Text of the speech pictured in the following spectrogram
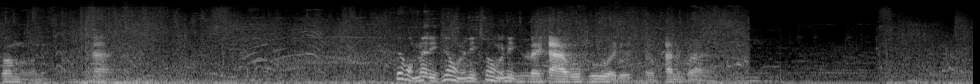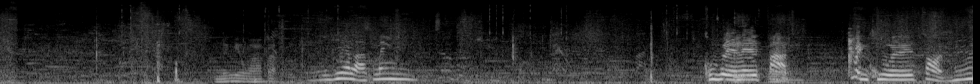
ป้อมเอาเลยข้าง ช่วยผมหน่อยดิช่วยผมหน่อยดิช่วยผมหน่อยดิรายค่าผู้พูดดิเดี๋ยวพันกว่าไม่มีวาร์ปอะไอ้เฮียรักแม่งครูเวเลยตัดเป็นครูเวเลยสอดเนี่ย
